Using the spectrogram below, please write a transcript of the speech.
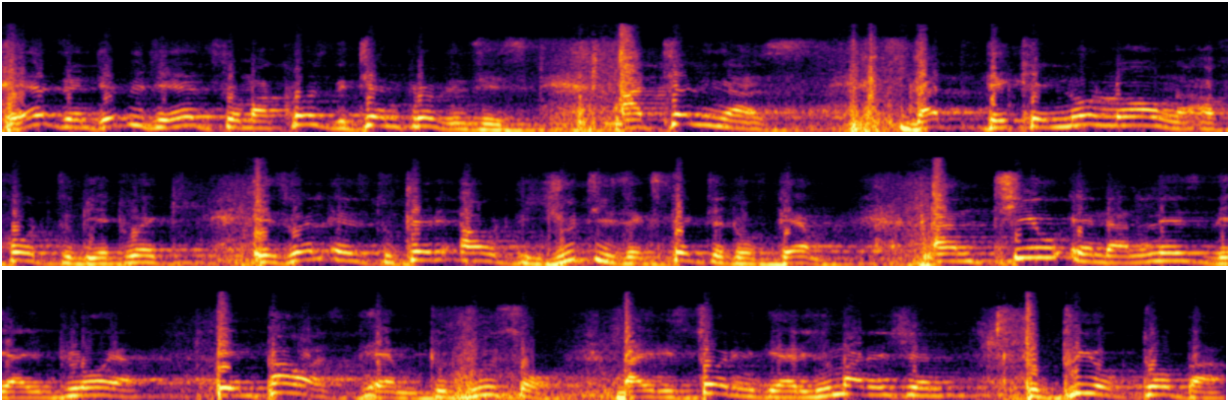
Heads and deputy heads from across the 10 provinces are telling us that they can no longer afford to be at work as well as to carry out the duties expected of them until and unless their employer empowers them to do so by restoring their remuneration to pre-October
